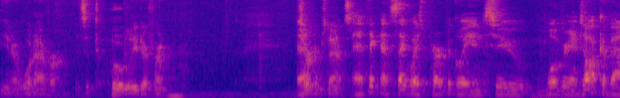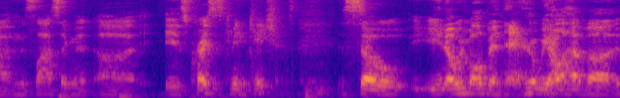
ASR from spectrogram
you know whatever. It's a totally different circumstance. I think that segues perfectly into what we're going to talk about in this last segment uh, is crisis communications. Mm-hmm. So, you know, we've all been there. We yeah. all have uh,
